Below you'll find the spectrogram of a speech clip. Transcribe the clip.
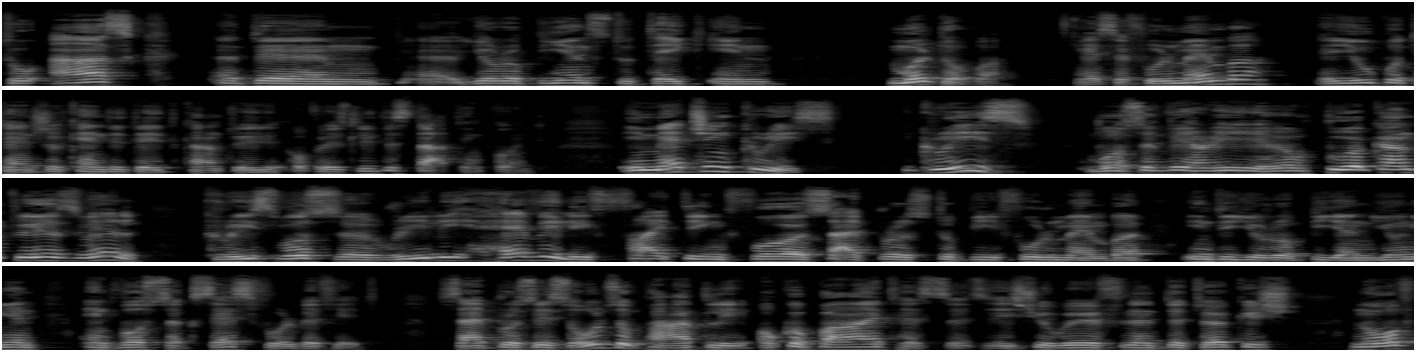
to ask uh, the um, uh, Europeans to take in Moldova as a full member. EU potential candidate country, obviously the starting point. Imagine Greece. Greece was a very uh, poor country as well. Greece was uh, really heavily fighting for Cyprus to be full member in the European Union and was successful with it. Cyprus is also partly occupied, has this issue with uh, the Turkish north,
